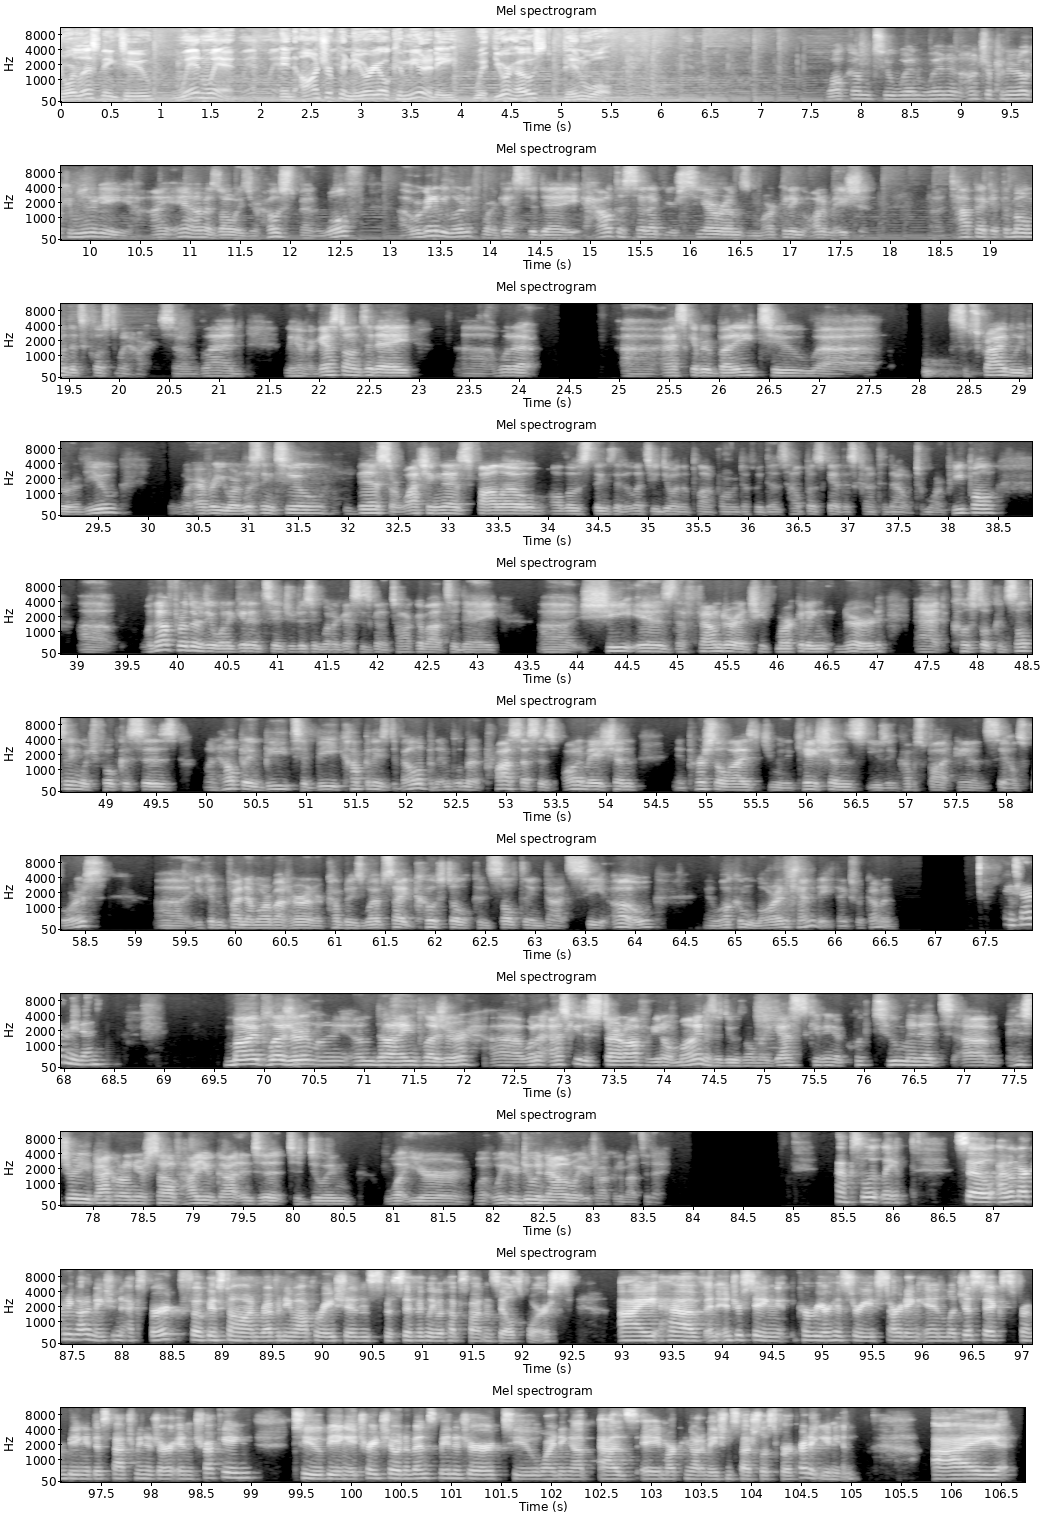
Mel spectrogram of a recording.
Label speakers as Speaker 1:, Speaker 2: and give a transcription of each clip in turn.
Speaker 1: You're listening to Win Win, an entrepreneurial community with your host, Ben Wolf.
Speaker 2: Welcome to Win Win, an entrepreneurial community. I am, as always, your host, Ben Wolf. Uh, we're going to be learning from our guest today how to set up your CRM's marketing automation, topic at the moment that's close to my heart. So I'm glad we have our guest on today. Uh, I want to uh, ask everybody to uh, subscribe, leave a review wherever you are listening to this or watching this, follow all those things that it lets you do on the platform. It definitely does help us get this content out to more people. Uh, without further ado, I want to get into introducing what our guest is going to talk about today. Uh, she is the founder and chief marketing nerd at Coastal Consulting, which focuses on helping B2B companies develop and implement processes, automation, and personalized communications using HubSpot and Salesforce. Uh, you can find out more about her at her company's website, coastalconsulting.co. And welcome, Lauren Kennedy. Thanks for coming.
Speaker 3: Thanks for having me, Ben.
Speaker 2: My pleasure, my undying pleasure. Uh, I want to ask you to start off, if you don't mind, as I do with all my guests, giving a quick two minute um, history, background on yourself, how you got into to doing what you're what, what you're doing now and what you're talking about today.
Speaker 3: Absolutely. So I'm a marketing automation expert focused on revenue operations, specifically with HubSpot and Salesforce. I have an interesting career history starting in logistics from being a dispatch manager in trucking to being a trade show and events manager to winding up as a marketing automation specialist for a credit union. I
